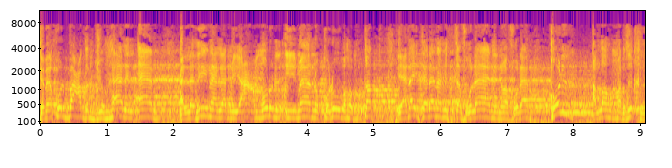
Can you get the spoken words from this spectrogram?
كما يقول بعض الجهال الآن الذين لم يعمر الإيمان قلوبهم قط يا ليت لنا مثل فلان وفلان. قل اللهم ارزقني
